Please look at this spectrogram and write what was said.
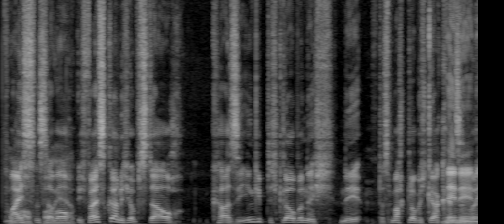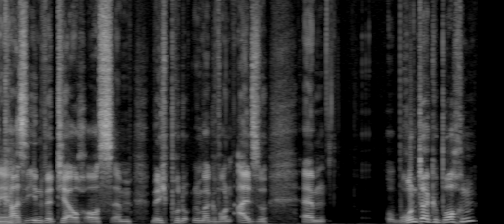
vom meistens Aufbau aber auch, ich weiß gar nicht, ob es da auch Casein gibt. Ich glaube nicht. Nee, das macht, glaube ich, gar keinen nee, Sinn, nee, weil nee. Casein wird ja auch aus ähm, Milchprodukten immer gewonnen. Also, ähm, runtergebrochen,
